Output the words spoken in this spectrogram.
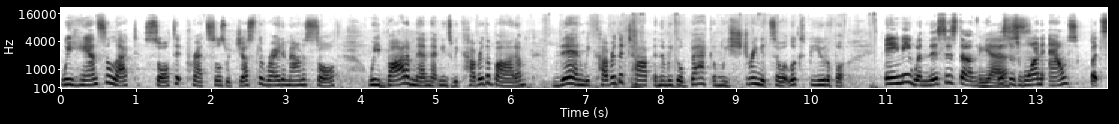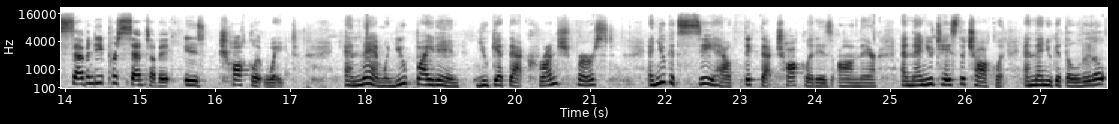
We hand select salted pretzels with just the right amount of salt. We bottom them, that means we cover the bottom. Then we cover the top and then we go back and we string it so it looks beautiful. Amy, when this is done, this is one ounce, but 70% of it is chocolate weight. And then when you bite in, you get that crunch first, and you could see how thick that chocolate is on there. And then you taste the chocolate, and then you get the little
